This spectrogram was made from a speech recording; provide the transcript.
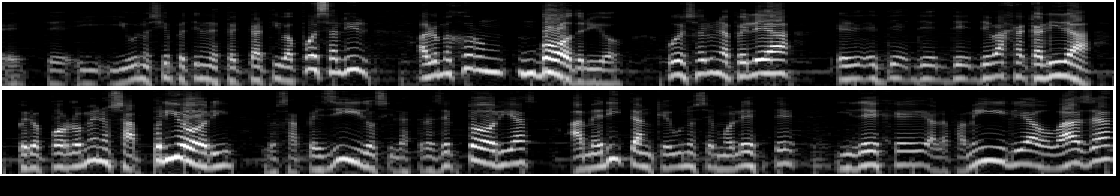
Este, y, y uno siempre tiene la expectativa. Puede salir a lo mejor un, un bodrio, puede salir una pelea eh, de, de- de- de baja calidad, pero por lo menos a priori los apellidos y las trayectorias ameritan que uno se moleste y deje a la familia o vaya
